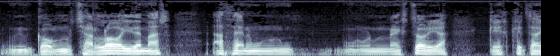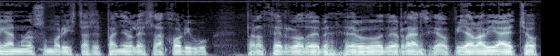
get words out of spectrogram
mm, con Charlot y demás hacen un- una historia que es que traigan unos humoristas españoles a Hollywood para hacerlo de vencedor de Rancio, que ya lo había hecho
